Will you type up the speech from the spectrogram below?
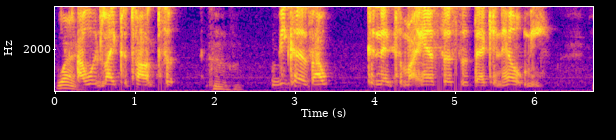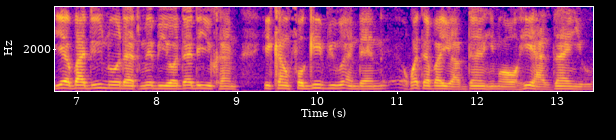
Why? I would like to talk to, because I connect to my ancestors that can help me. Yeah, but do you know that maybe your daddy, you can, he can forgive you and then whatever you have done him or he has done you,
